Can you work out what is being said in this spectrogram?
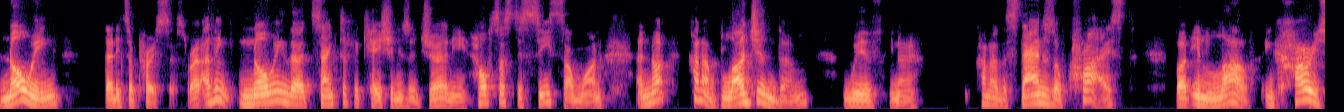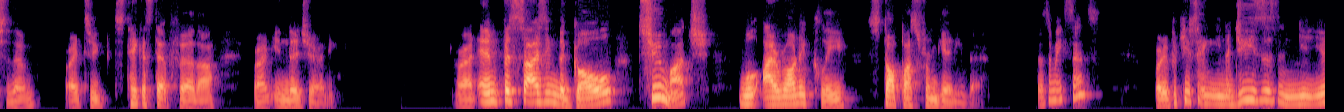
knowing that it's a process, right? I think knowing that sanctification is a journey helps us to see someone and not kind of bludgeon them with, you know, kind of the standards of Christ, but in love, encourage them, right, to, to take a step further, right, in their journey. Right? Emphasizing the goal too much will ironically stop us from getting there. Does that make sense? But if we keep saying, you know, Jesus and you, you,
